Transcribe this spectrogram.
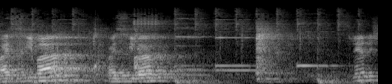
Спасибо, спасибо. Следующий.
